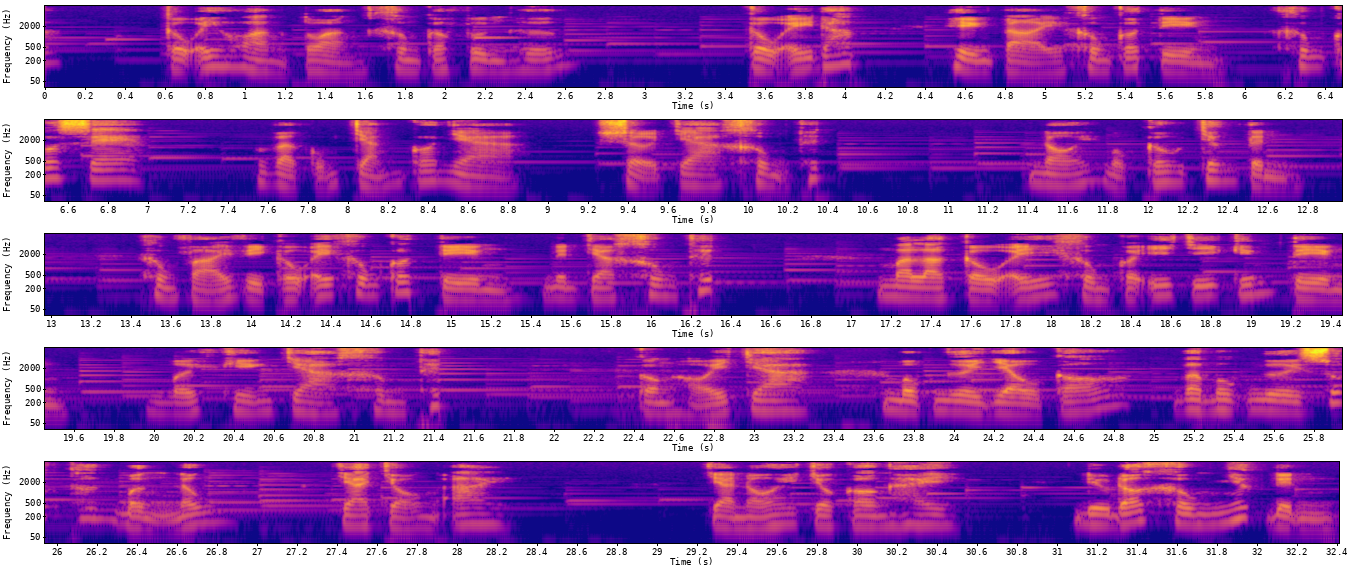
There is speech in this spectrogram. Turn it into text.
cậu ấy hoàn toàn không có phương hướng. Cậu ấy đáp, hiện tại không có tiền, không có xe, và cũng chẳng có nhà, sợ cha không thích. Nói một câu chân tình, không phải vì cậu ấy không có tiền nên cha không thích, mà là cậu ấy không có ý chí kiếm tiền mới khiến cha không thích. Còn hỏi cha, một người giàu có và một người xuất thân bần nông cha chọn ai. Cha nói cho con hay, điều đó không nhất định.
